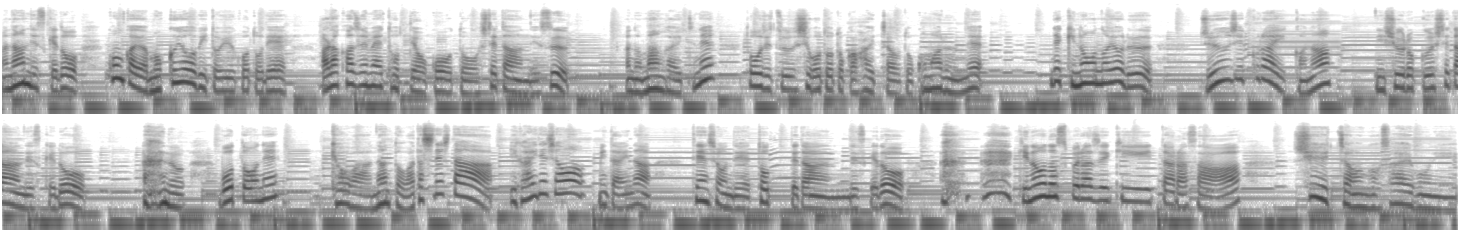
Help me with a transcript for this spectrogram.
まあ、なんですけど今回は木曜日ということであらかじめ取っておこうとしてたんですあの万が一ね当日仕事とか入っちゃうと困るんでで昨日の夜10時くらいかなに収録してたんですけどあの冒頭ね「今日はなんと私でした意外でしょ?」みたいなテンションで撮ってたんですけど 昨日のスプラジ聞いたらさしーちゃんが最後に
